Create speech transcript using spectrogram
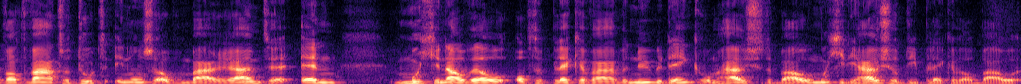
wat water doet in onze openbare ruimte. En moet je nou wel op de plekken waar we nu bedenken om huizen te bouwen, moet je die huizen op die plekken wel bouwen?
